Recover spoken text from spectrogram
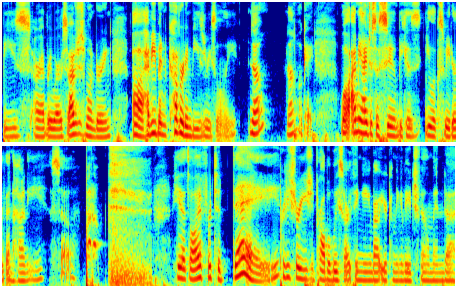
bees are everywhere, so I was just wondering uh, have you been covered in bees recently? No? No? Okay. Well, I mean, I just assume because you look sweeter than honey, so. Okay, that's all I have for today. Pretty sure you should probably start thinking about your coming of age film and uh,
